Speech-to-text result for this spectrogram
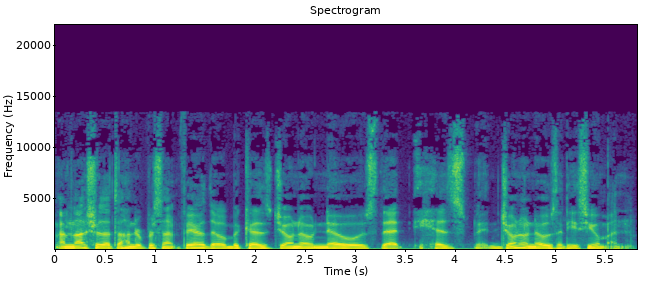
I'm not sure that's 100% fair though because Jono knows that his Jono knows that he's human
